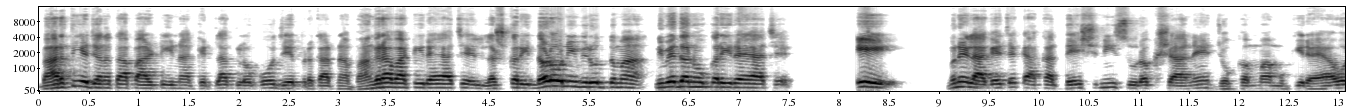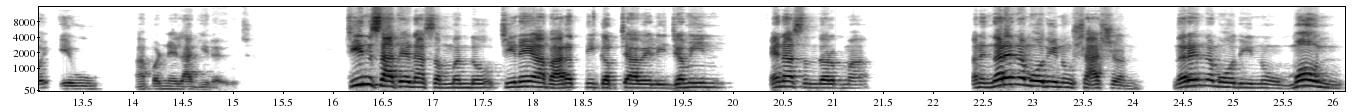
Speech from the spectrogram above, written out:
ભારતીય જનતા પાર્ટીના કેટલાક લોકો જે પ્રકારના ભાંગરા વાટી રહ્યા છે, લશ્કરી દળોની વિરુદ્ધમાં નિવેદનો કરી રહ્યા છે, એ મને લાગે છે કે આખા દેશની સુરક્ષાને જોખમમાં મૂકી રહ્યા હોય એવું આપણને લાગી રહ્યું છે. ચીન સાથેના સંબંધો, ચીને આ ભારતની ગપચાવેલી જમીન, એના સંદર્ભમાં અને નરેન્દ્ર મોદીનું શાસન, નરેન્દ્ર મોદીનું મૌન,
